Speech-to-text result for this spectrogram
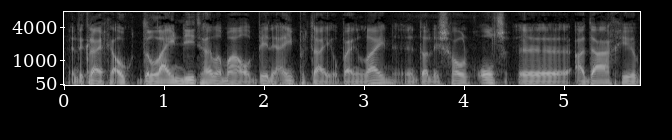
En dan krijg je ook de lijn niet helemaal binnen één partij op één lijn. En dan is gewoon ons eh, adagium,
